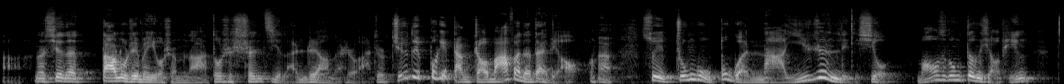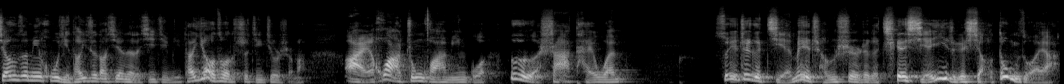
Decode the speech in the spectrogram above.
啊，那现在大陆这边有什么呢？都是申纪兰这样的是吧？就是绝对不给党找麻烦的代表啊。所以中共不管哪一任领袖，毛泽东、邓小平、江泽民、胡锦涛，一直到现在的习近平，他要做的事情就是什么？矮化中华民国，扼杀台湾。所以这个姐妹城市这个签协议这个小动作呀，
